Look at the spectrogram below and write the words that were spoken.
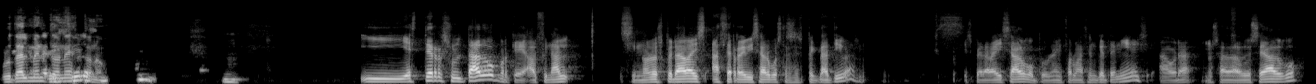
Brutalmente honesto, no. Mm. Y este resultado, porque al final, si no lo esperabais, hace revisar vuestras expectativas. Esperabais algo por una información que teníais, ahora nos ha dado ese algo,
